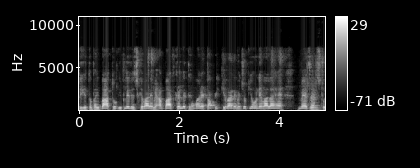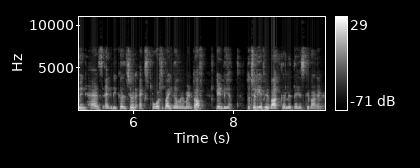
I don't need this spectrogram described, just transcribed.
तो ये तो भाई बात होगी प्लेलिस्ट के बारे में। अब बात कर लेते हैं हमारे टॉपिक के बारे में जो कि होने वाला है। Measures to enhance agriculture exports by government of India तो चलिए फिर बात कर लेते हैं इसके बारे में।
